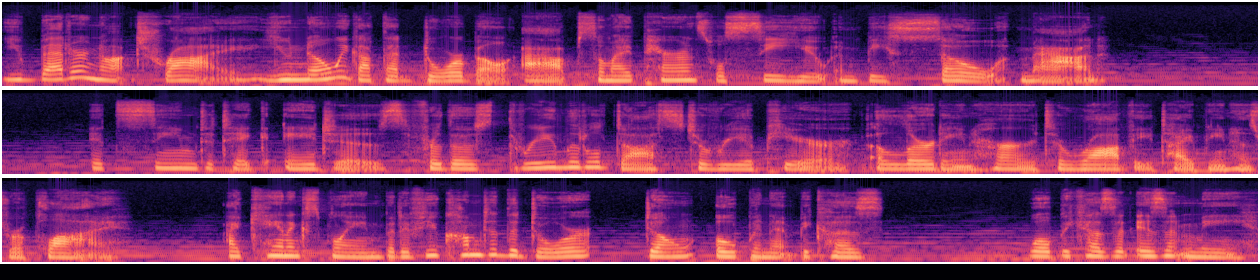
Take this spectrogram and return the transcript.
You better not try. You know we got that doorbell app, so my parents will see you and be so mad. It seemed to take ages for those three little dots to reappear, alerting her to Ravi typing his reply. I can't explain, but if you come to the door, don't open it because, well, because it isn't me.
